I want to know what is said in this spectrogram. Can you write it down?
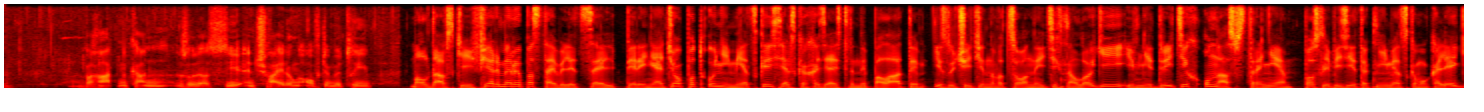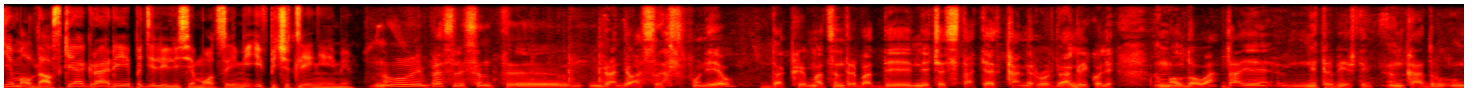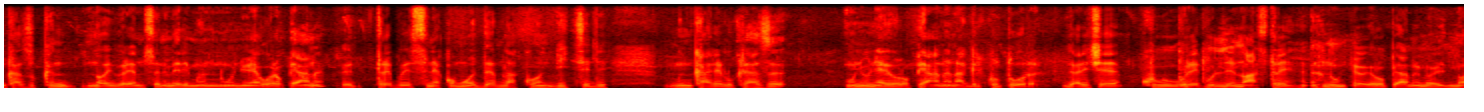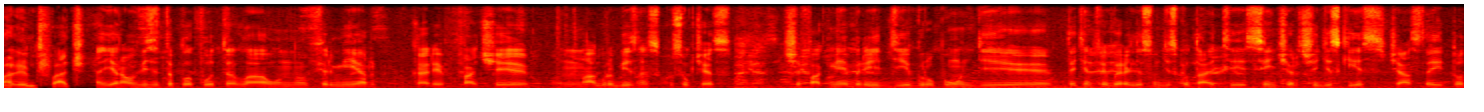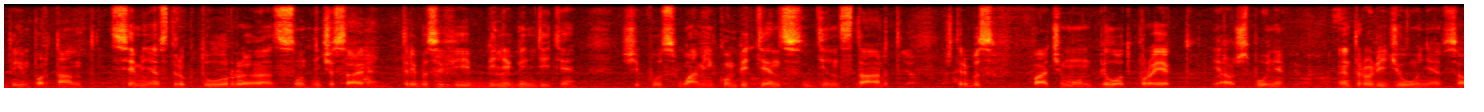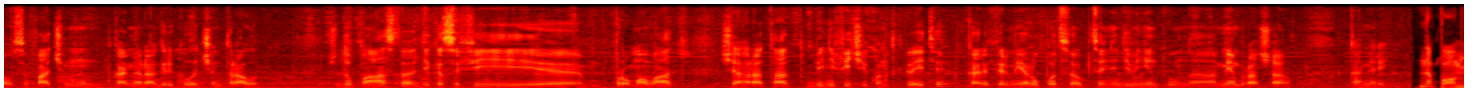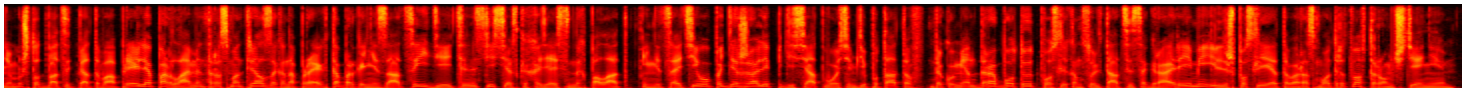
beraten kann, sodass die Entscheidung auf dem Betrieb Молдавские фермеры поставили цель – перенять опыт у немецкой сельскохозяйственной палаты, изучить инновационные технологии и внедрить их у нас в стране. После визита к немецкому коллеге молдавские аграрии поделились эмоциями и впечатлениями. Ну, impresiile sunt grandioase, spun eu. Dacă m-ați întrebat de necesitatea camerelor agricole în Moldova, da, e, ne trebuiește. În, cadru, în cazul când noi vrem să ne merim în Uniunea Europeană, trebuie să ne acomodăm la condițiile în care lucrează Uniunea Europeană în agricultură. Deoarece cu regulile noastre în Uniunea Europeană noi nu avem ce face. Era o vizită plăcută la un fermier care face agrobusiness cu succes și fac membri de grup unde toate întrebările sunt discutate sincer și deschis, și asta e tot important. Asemenea structuri sunt necesare, trebuie să fie bine gândite și pus oameni competenți din start și trebuie să facem un pilot proiect, eu aș spune, într-o regiune sau să facem o cameră agricolă centrală și după asta, adică să fie promovat și arătat beneficii concrete care fermierul pot să obține devenind un membru așa камерой. Напомним, что 25 апреля парламент рассмотрел законопроект об организации и деятельности сельскохозяйственных палат. Инициативу поддержали 58 депутатов. Документ доработают после консультаций с аграриями и лишь после этого рассмотрят во втором чтении.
